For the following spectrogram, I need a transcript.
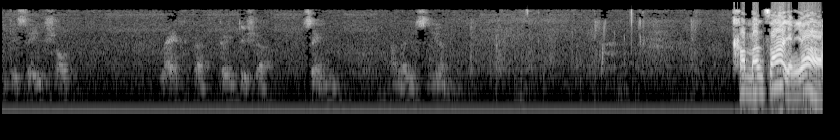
die Gesellschaft leichter, kritischer sehen, analysieren. kann man sagen, ja,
